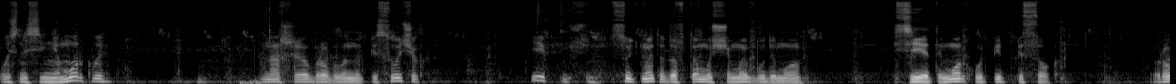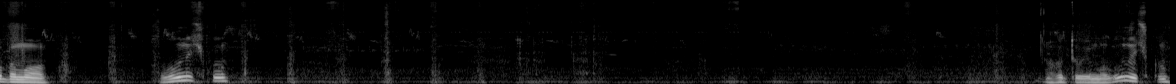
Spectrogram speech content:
Ось насіння моркви. Наше оброблено пісочок. І суть методу в тому, що ми будемо сіяти моркву під пісок. Робимо луночку. Готуємо луночку.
